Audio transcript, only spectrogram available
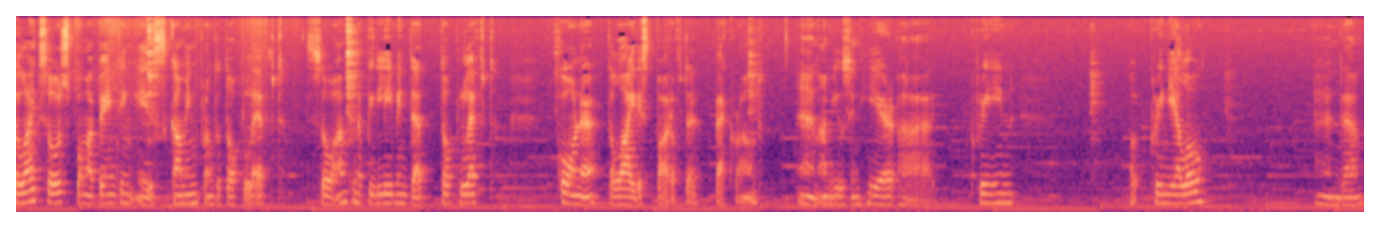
The light source for my painting is coming from the top left. So I'm gonna be leaving that top left corner the lightest part of the background. And I'm using here uh, green, oh, green yellow and um,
